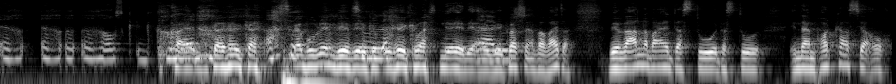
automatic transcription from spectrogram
rausgekommen. Kein, kein, kein, Also, kein Problem, wir, wir, leid. wir, quatschen, nee, Ja, wir quatschen einfach weiter. Wir waren dabei, dass du, dass du in deinem Podcast ja auch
